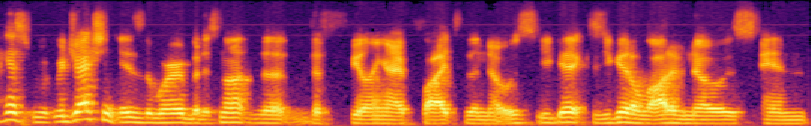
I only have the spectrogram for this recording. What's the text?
I guess rejection is the word, but it's not the the feeling I apply to the nose you get because you get a lot of nose and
